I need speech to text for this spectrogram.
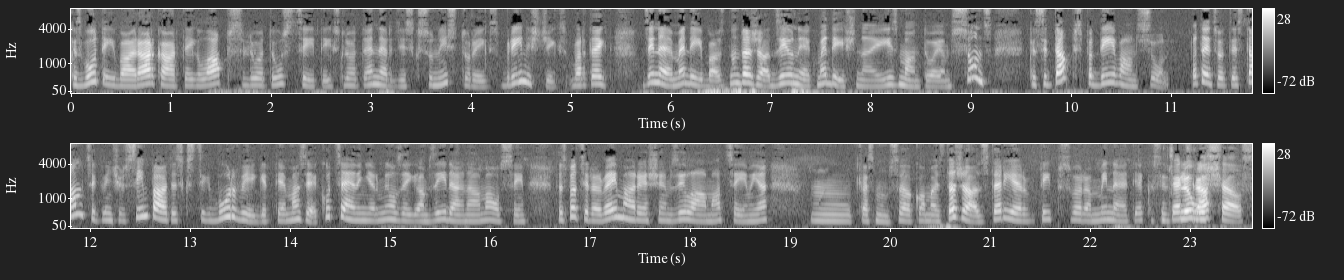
kas būtībā ir ārkārtīgi labs, ļoti uzcītīgs, ļoti enerģisks un izturīgs, brīnišķīgs, var teikt, dzinēja medībās, nu dažādu dzīvnieku medīšanai izmantojams suns, kas ir tapis par dīvānu suni. Pateicoties tam, cik viņš ir simpātisks, cik burvīgi ir tie mazie kucēniņi ar milzīgām zīdainām ausīm. Tas pats ir ar veimāriešiem zilām acīm, ja, mm, kas mums vēl, ko mēs dažādus terjeru tipus varam minēt, ja, kas ir Džek Rasels.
